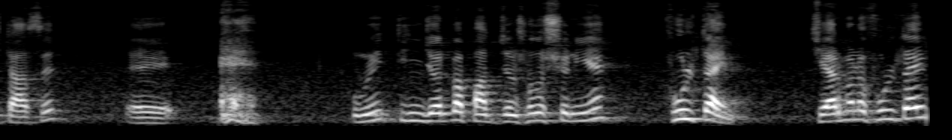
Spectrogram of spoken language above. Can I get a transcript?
যেটা আছে উনি তিনজন বা পাঁচজন সদস্য নিয়ে ফুল টাইম চেয়ারম্যানও ফুল টাইম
